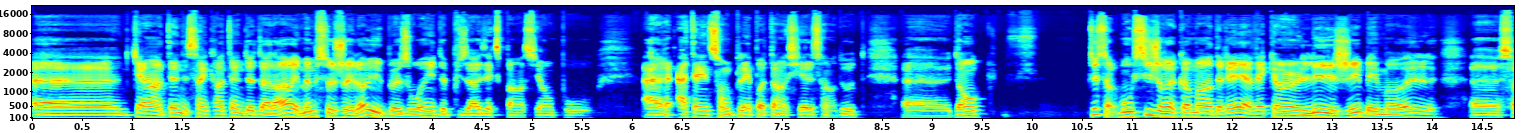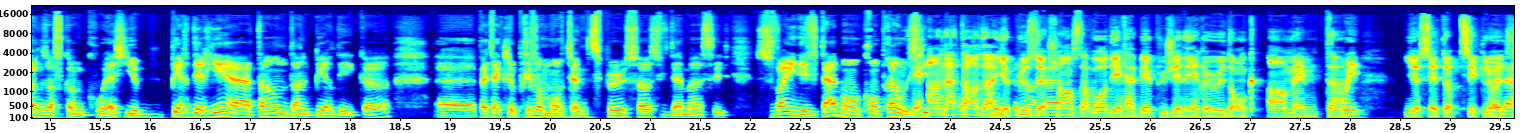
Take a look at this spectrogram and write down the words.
euh, une quarantaine, une cinquantaine de dollars. Et même ce jeu-là a eu besoin de plusieurs expansions pour atteindre son plein potentiel, sans doute. donc, c'est ça. Moi aussi, je recommanderais avec un léger bémol euh, Songs of Conquest. Il ne perdait rien à attendre dans le pire des cas. Euh, peut-être que le prix va monter un petit peu. Ça, évidemment, c'est souvent inévitable. On comprend aussi. Mais en attendant, il y a plus de chances d'avoir des rabais plus généreux. Donc, en même temps, il y a cette optique-là.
